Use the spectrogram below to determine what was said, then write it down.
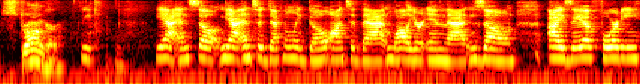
stronger. Yeah, and so yeah, and to definitely go onto that and while you're in that zone, Isaiah 40,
